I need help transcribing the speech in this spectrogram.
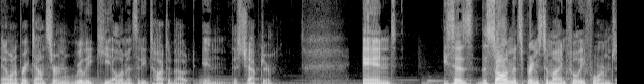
And i want to break down certain really key elements that he talked about in this chapter. And he says the song that springs to mind fully formed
